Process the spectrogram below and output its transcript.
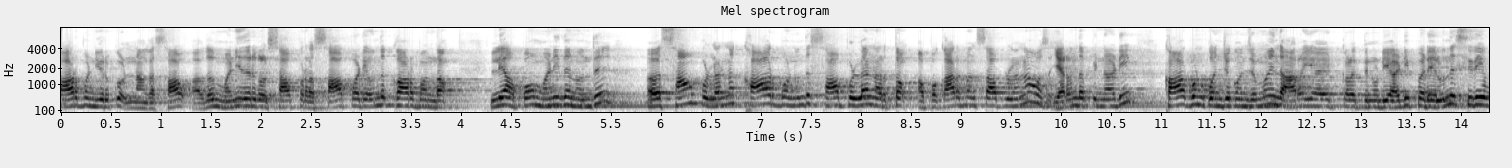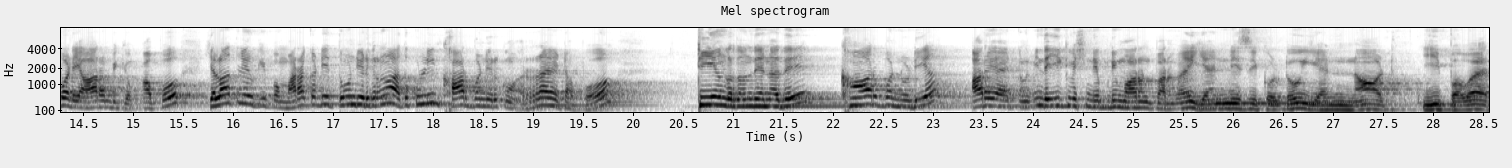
கார்பன் இருக்கும். நாங்கள் சா அதாவது மனிதர்கள் சாப்பிட்ற சாப்பாடே வந்து கார்பன் தான். இல்லையா? அப்போ மனிதன் வந்து சாப்பிட்லன்னா கார்பன் வந்து சாப்பிட்லன்னு அர்த்தம். அப்போ கார்பன் சாப்பிட்லன்னா இறந்த பின்னாடி கார்பன் கொஞ்சம் கொஞ்சமாக இந்த அரையாட்களத்தினுடைய அடிப்படையில் வந்து சிதைவடைய ஆரம்பிக்கும். அப்போது எல்லாத்துலேயும் இருக்கும் இப்போ மரக்கட்டியை தோண்டி எடுக்கிறாங்க அதுக்குள்ளேயும் கார்பன் இருக்கும். ரைட் அப்போது டீங்கிறது வந்து என்னது? கார்பனுடைய அரை ஆட்களம் இந்த ஈக்குவேஷன் எப்படி மாறும்னு பாருங்கள் N is equal to N naught e power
